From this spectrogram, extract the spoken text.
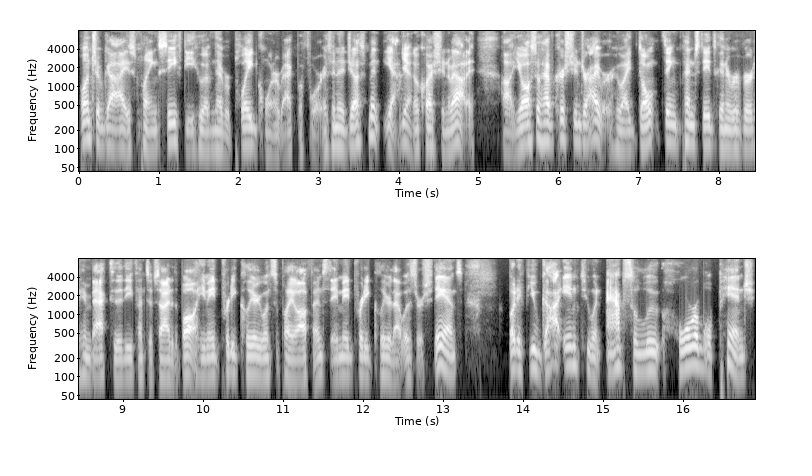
bunch of guys playing safety who have never played cornerback before. Is an adjustment? Yeah, yeah, no question about it. Uh, you also have Christian Driver, who I don't think Penn State's going to revert him back to the defensive side of the ball. He made pretty clear he wants to play offense. They made pretty clear that was their stance But if you got into an absolute horrible pinch,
